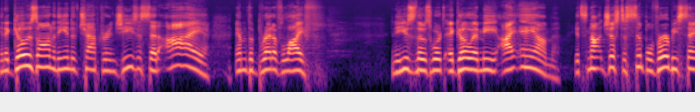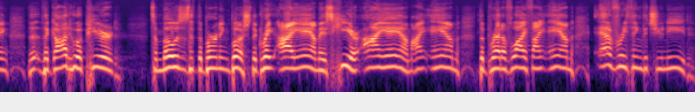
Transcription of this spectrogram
And it goes on at the end of chapter, and Jesus said, I am the bread of life. And he uses those words, ego eimi, I am. It's not just a simple verb. He's saying the, the God who appeared to Moses at the burning bush, the great I am, is here. I am. I am the bread of life. I am everything that you need.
